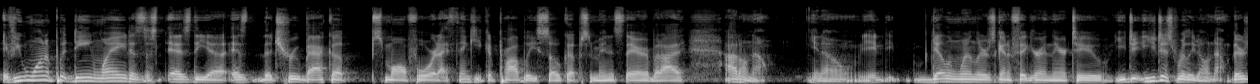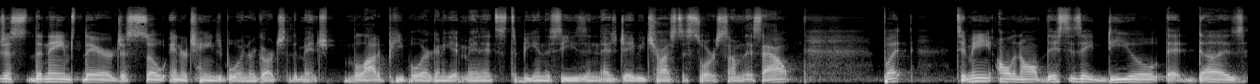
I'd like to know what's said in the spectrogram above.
If you want to put Dean Wade as the, as the uh, as the true backup small forward, I think he could probably soak up some minutes there. But I I don't know. You know, Dylan Windler is going to figure in there too. You you just really don't know. There's just the names there just so interchangeable in regards to the bench. A lot of people are going to get minutes to begin the season as JB tries to sort some of this out, but to me, all in all, this is a deal that does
